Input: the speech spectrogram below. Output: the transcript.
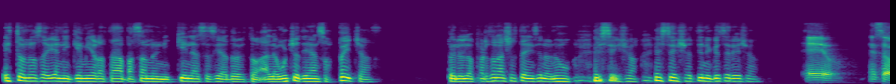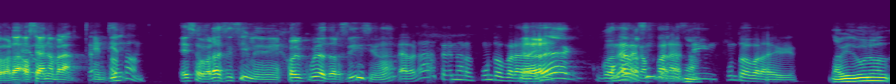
estos no sabían ni qué mierda estaba pasando ni quién les hacía todo esto. A lo mucho tenían sospechas. pero las personas ya están diciendo, no, es ella, es ella, tiene que ser ella. Eh, eso es verdad. O sea, no. Tenés Entiendo. Eso es verdad, sí, sí, me dejó el culo torcidísimo. ¿eh? La verdad, tenés punto para La David. verdad, cuando la campana, sí, punto para David. David 1,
